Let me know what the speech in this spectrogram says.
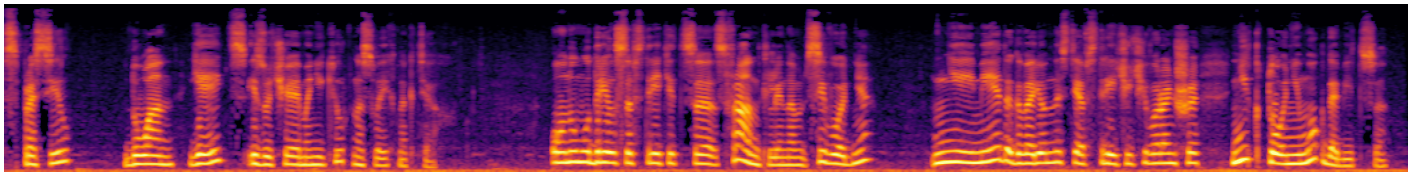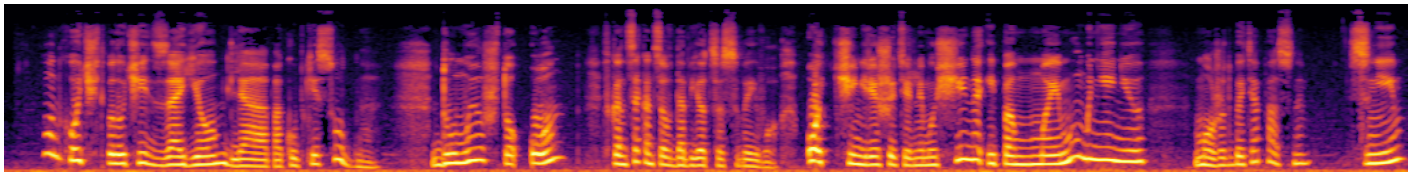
Спросил Дуан Йейтс, изучая маникюр на своих ногтях. Он умудрился встретиться с Франклином сегодня — не имея договоренности о встрече, чего раньше никто не мог добиться. Он хочет получить заем для покупки судна. Думаю, что он в конце концов добьется своего. Очень решительный мужчина и, по моему мнению, может быть опасным. С ним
